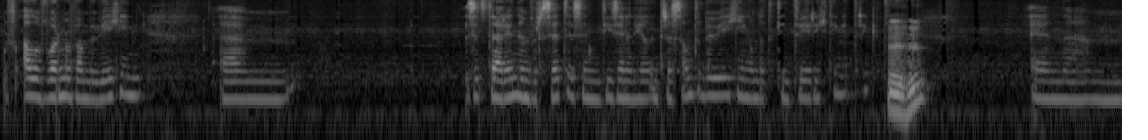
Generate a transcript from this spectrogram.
of alle vormen van beweging ehm, zit daarin een verzet is in die zin een heel interessante beweging, omdat het in twee richtingen trekt. En ehm,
